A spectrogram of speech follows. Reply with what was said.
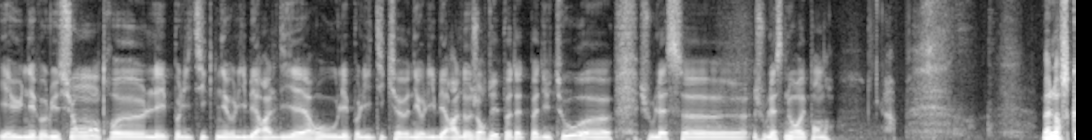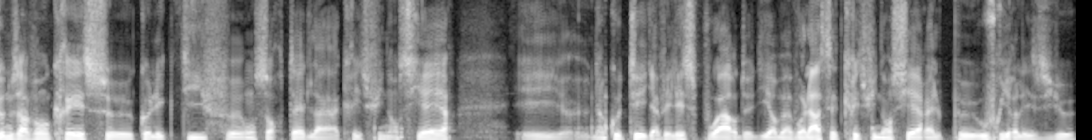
y a eu une évolution entre les politiques néolibérales d'hier ou les politiques néolibérales d'aujourd'hui, peut-être pas du tout. je, vous laisse, je vous laisse nous répondre. Ben, lorsque nous avons créé ce collectif, on sortait de la crise financière et euh, d'un côté, il y avait l'espoir de dire, ben voilà, cette crise financière, elle peut ouvrir les yeux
